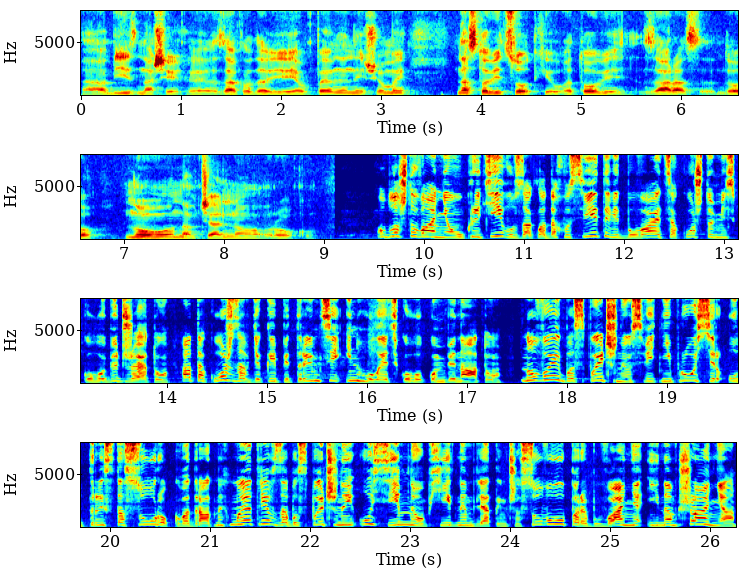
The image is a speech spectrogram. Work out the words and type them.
об'їзд наших е, закладів, і я впевнений, що ми на 100% готові зараз до нового навчального року. Облаштування укриттів у закладах освіти відбувається коштом міського бюджету, а також завдяки підтримці інгулецького комбінату. Новий безпечний освітній простір у 340 квадратних метрів забезпечений усім необхідним для тимчасового перебування і навчання,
